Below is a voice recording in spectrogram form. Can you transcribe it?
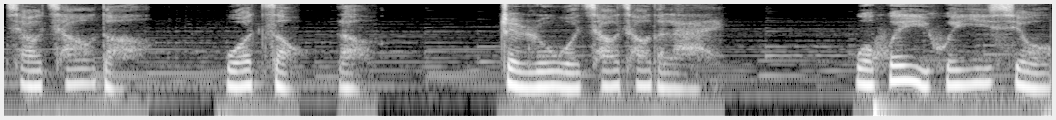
悄悄的，我走了，正如我悄悄的来。我挥一挥衣袖，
